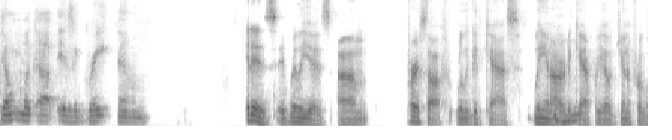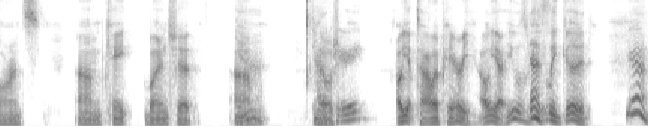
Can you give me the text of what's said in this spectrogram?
Don't Look Up is a great film. It is. It really is. Um, first off, really good cast: Leonardo Mhm. DiCaprio, Jennifer Lawrence, um, Cate Blanchett. Yeah, Um, Tyler no, Perry. oh yeah, Tyler Perry. Oh yeah, he was Yes. really good. Yeah,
